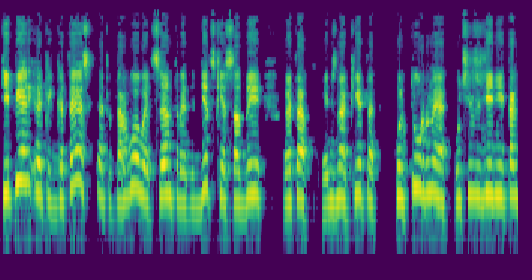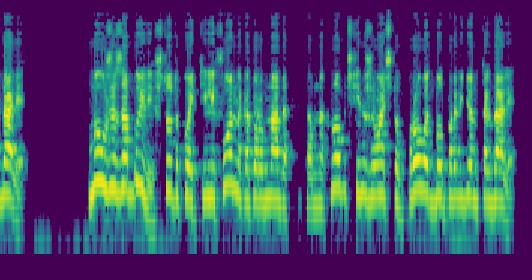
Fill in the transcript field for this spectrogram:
Теперь эти ГТС, это торговые центры, это детские сады, это, я не знаю, какие-то культурные учреждения и так далее. Мы уже забыли, что такое телефон, на котором надо там на кнопочки нажимать, чтобы провод был проведен и так далее.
